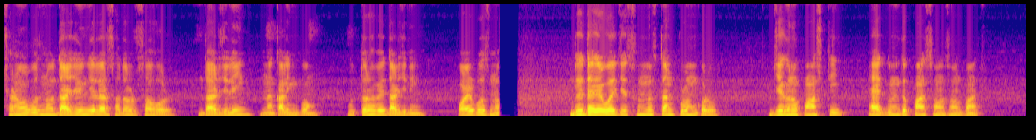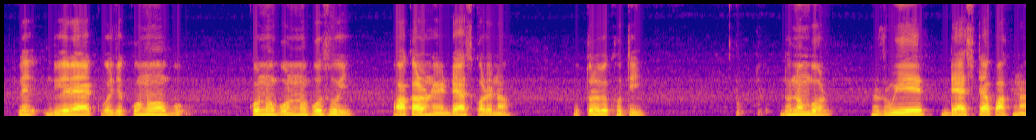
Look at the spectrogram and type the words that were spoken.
ছ নম্বর প্রশ্ন, দার্জিলিং জেলার সদর শহর দার্জিলিং না কালিম্পং? উত্তর হবে দার্জিলিং। পরের প্রশ্ন, দুই দাগের বলছে, শূন্যস্থান পূরণ করো। যে কোনো পাঁচটি, এক গুণিত পাঁচ সমান সমান পাঁচ। তাহলে দুইয়ের এক বলছে কোনো কোনো বন্য পশুই অকারণে ড্যাশ করে না। উত্তর হবে ক্ষতি। দু নম্বর, রুইয়ের ড্যাশটা পাখনা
